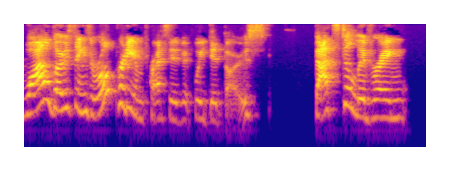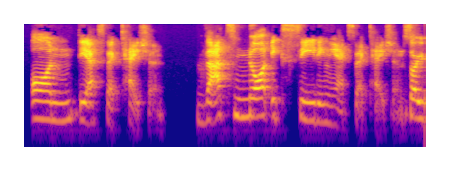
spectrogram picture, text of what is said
while those things are all pretty impressive if we did those, that's delivering on the expectation. That's not exceeding the expectation. So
